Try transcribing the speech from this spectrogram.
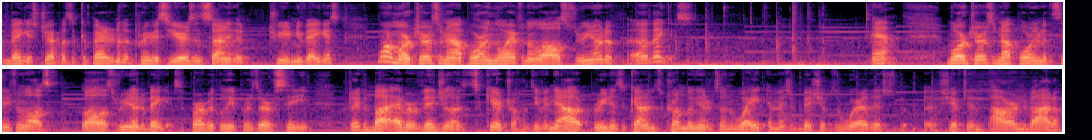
Vegas Strip as a competitor in the previous years and signing the Treaty of New Vegas, more and more tourists are now pouring away from the lawless Reno to uh, Vegas. And more tourists are now pouring into the city from lawless, lawless Reno to Vegas, a perfectly preserved city, protected by ever-vigilant Securitrons. Even now, Reno's economy is crumbling under its own weight, and Mr. Bishop is aware of this uh, shift in power in Nevada.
